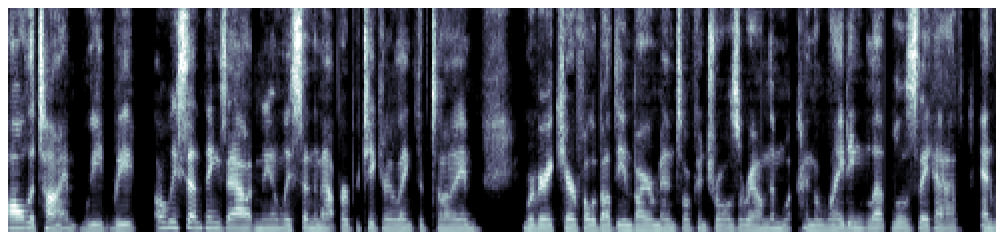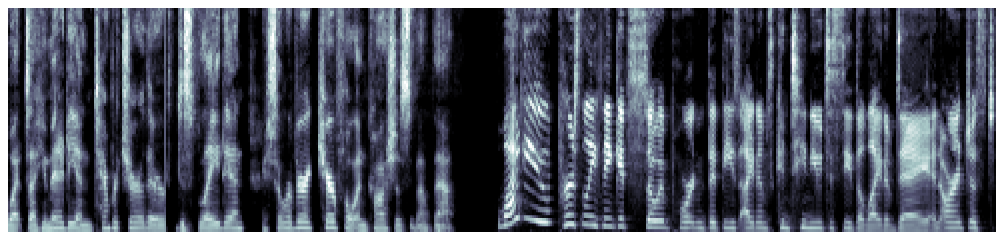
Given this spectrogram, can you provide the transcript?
all the time. We, we only send things out and we only send them out for a particular length of time. We're very careful about the environmental controls around them, what kind of lighting levels they have and what uh, humidity and temperature they're displayed in. So we're very careful and cautious about that. Why do you personally think it's so important that these items continue to see the light of day and aren't just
